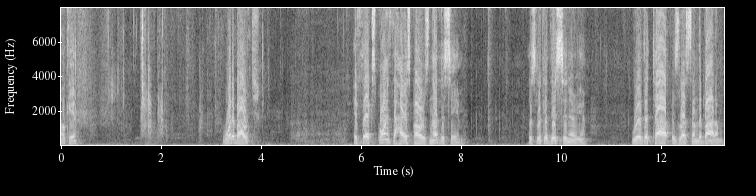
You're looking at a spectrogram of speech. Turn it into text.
Okay. What about if the exponents, the highest power is not the same? Let's look at this scenario where the top is less than the bottom.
